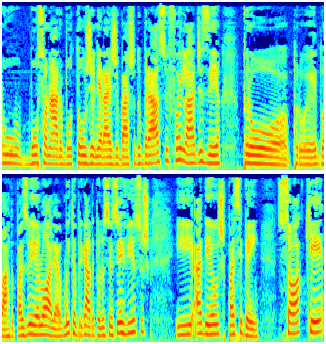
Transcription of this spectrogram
o Bolsonaro botou os generais debaixo do braço e foi lá dizer pro, pro Eduardo Pazuello, olha, muito obrigada pelos seus serviços e adeus, passe bem. Só que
